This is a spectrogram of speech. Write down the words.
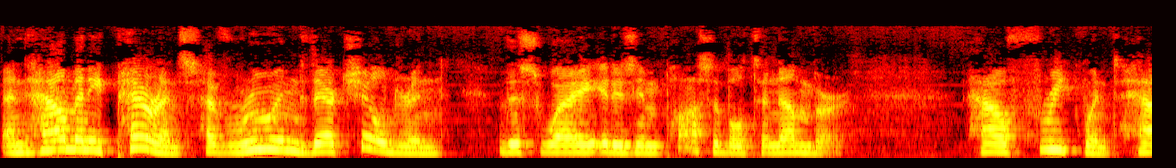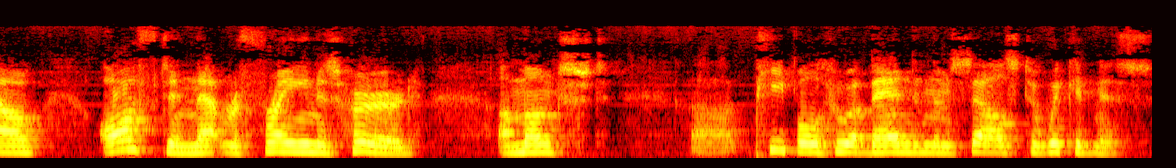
And how many parents have ruined their children this way it is impossible to number how frequent, how often that refrain is heard amongst uh, people who abandon themselves to wickedness.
